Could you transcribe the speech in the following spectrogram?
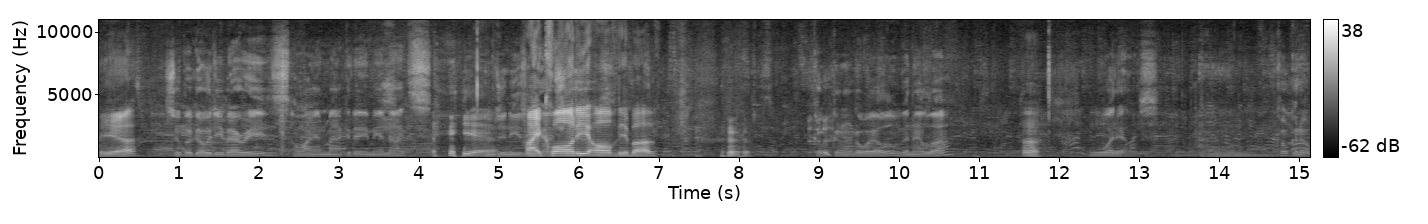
yeah, super goji berries, Hawaiian macadamia nuts, yeah. Indonesian High quality, all of the above. coconut oil, vanilla. Huh. What else? Um, coconut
